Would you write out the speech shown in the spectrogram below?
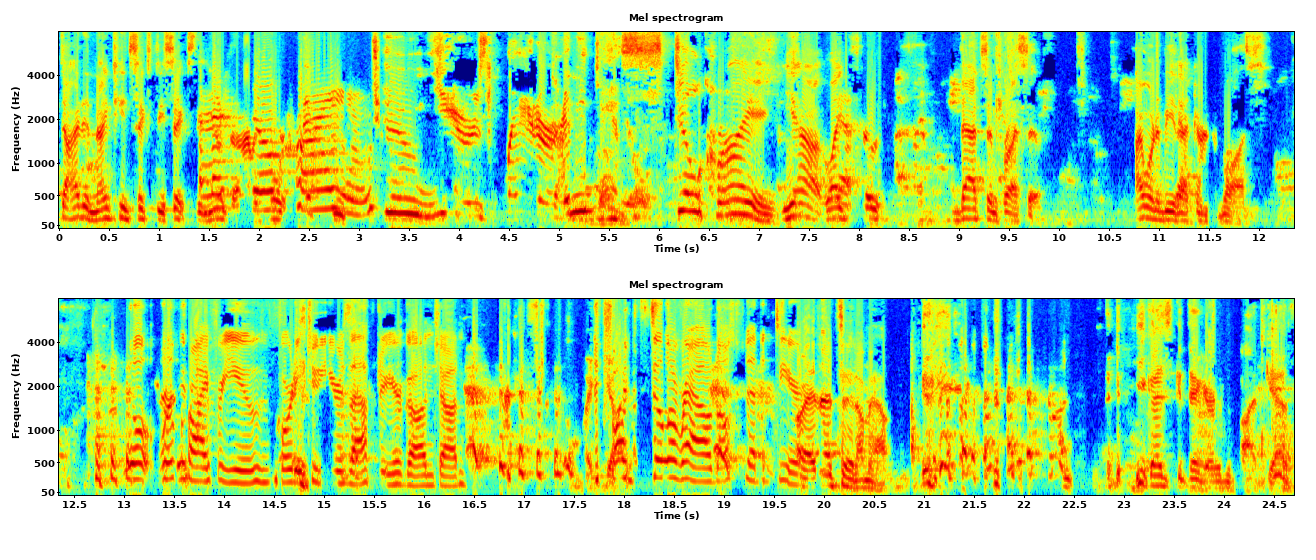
died in 1966. The And year they're that I was still crying. Two years later, and he's still crying. Yeah, like Yeah. so. That's impressive. I want to be that kind of boss. We'll we'll cry for you 42 years after you're gone, John. Oh my If god! I'm still around, I'll shed a tear. All right, that's it. I'm out. you guys can take over the podcast.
